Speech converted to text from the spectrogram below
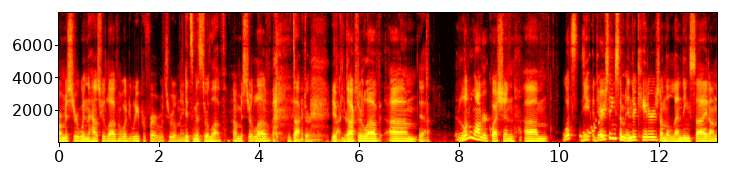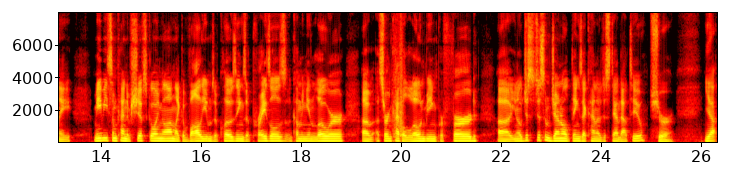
or Mr. Win the House You Love. What do, what do you prefer? What's your real name? It's Mr. Love. Uh, Mr. Love. Doctor. if Doctor Love. Um, yeah. A little longer question. Um, what's you, are you seeing some indicators on the lending side on a maybe some kind of shifts going on, like volumes of closings, appraisals coming in lower, uh, a certain type of loan being preferred? Uh, you know, just just some general things that kind of just stand out to you. Sure. Yeah,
